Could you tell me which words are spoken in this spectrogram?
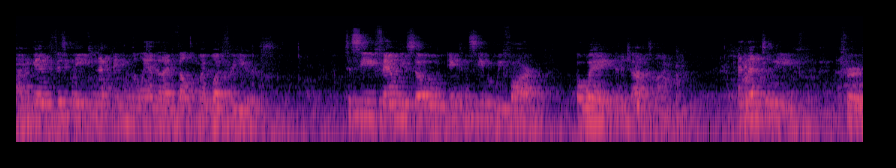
I began physically connecting with the land that I'd felt in my blood for years. To see family so inconceivably far away in a child's mind. And then to leave for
